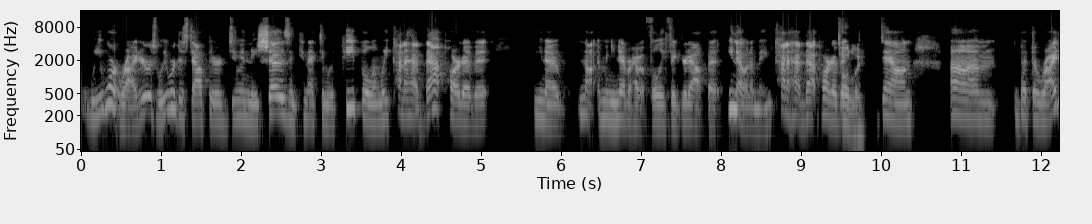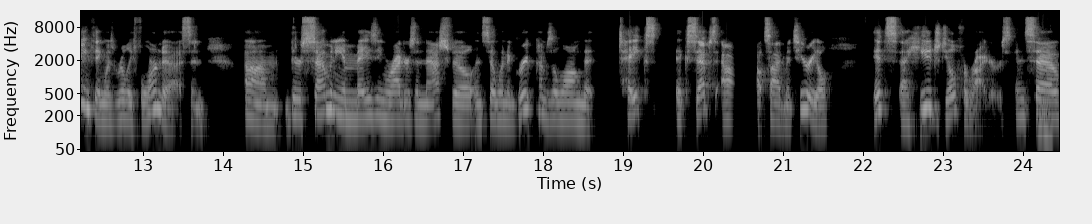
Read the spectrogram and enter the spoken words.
we weren't writers. We were just out there doing these shows and connecting with people, and we kind of have that part of it you know, not I mean you never have it fully figured out, but you know what I mean. Kind of have that part of it down. Um, but the writing thing was really foreign to us. And um, there's so many amazing writers in Nashville. And so when a group comes along that takes, accepts out, outside material, it's a huge deal for writers. And so mm.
